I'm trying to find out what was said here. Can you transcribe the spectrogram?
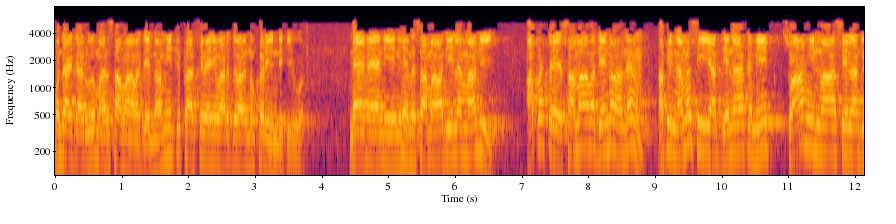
හොඳයි දරුවෝ මං සමාව දෙන්නවා. මීට පස්සේ වෙනි වරදවල් නොකර ඉන්න කිව්වා. නෑ මෑණියනි එහෙම සමාව දීලා මදි. අපට සමාව දෙනවා නම් අපි 900ක් දෙනාට මේ ස්වාමින් වහන්සේ ළඟ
